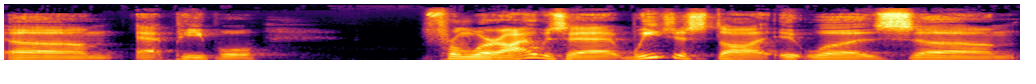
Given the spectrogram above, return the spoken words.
um, at people, from where I was at, we just thought it was um,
